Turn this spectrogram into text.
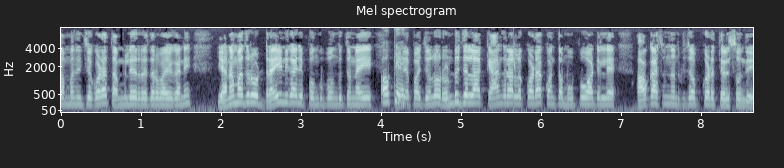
సంబంధించి కూడా తమ్మిలేరు రిజర్వాయర్ గాని యనమదురు డ్రైన్ గాని పొంగు పొంగుతున్నాయి. ఈ నేపథ్యంలో రెండు జిల్లా కేంద్రాలకు కూడా కొంత ముప్పు వాటిల్లే అవకాశం ఉందని చెప్పి కూడా తెలుస్తుంది.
